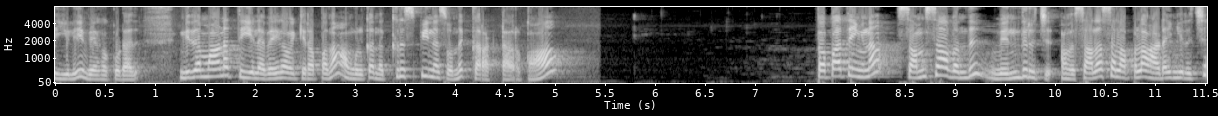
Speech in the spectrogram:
தீயிலையும் வேகக்கூடாது. மிதமான தீயில வேக வைக்கிறப்ப தான் அவங்களுக்கு அந்த கிறிஸ்பினஸ் வந்து கரெக்டாக இருக்கும். இப்போ பார்த்தீங்கன்னா சம்சா வந்து வெந்துருச்சு. அந்த சலசலப்பெல்லாம் அடங்கிருச்சு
